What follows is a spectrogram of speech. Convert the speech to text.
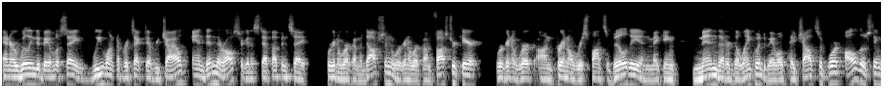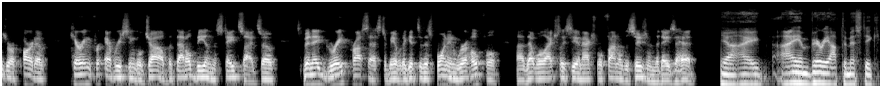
and are willing to be able to say, we want to protect every child. And then they're also going to step up and say, we're going to work on adoption, we're going to work on foster care, we're going to work on parental responsibility and making men that are delinquent to be able to pay child support. All those things are a part of caring for every single child, but that'll be on the state side. So it's been a great process to be able to get to this point, and we're hopeful uh, that we'll actually see an actual final decision in the days ahead. Yeah, I I am very optimistic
